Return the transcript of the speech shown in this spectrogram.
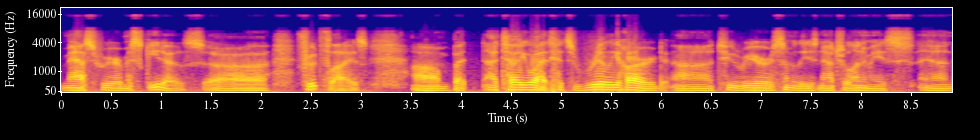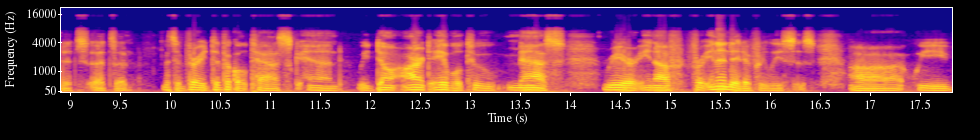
mass rear mosquitoes, uh, fruit flies. Um, but I tell you what, it's really hard uh, to rear some of these natural enemies, and it's it's a it's a very difficult task, and we don't aren't able to mass rear enough for inundative releases. Uh, we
